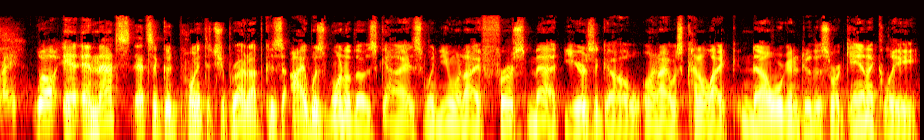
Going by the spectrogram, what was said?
right? Well, and, and that's that's a good point that you brought up because I was one of those guys when you and I first met years ago when I was kind of like, no, we're going to do this organically.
